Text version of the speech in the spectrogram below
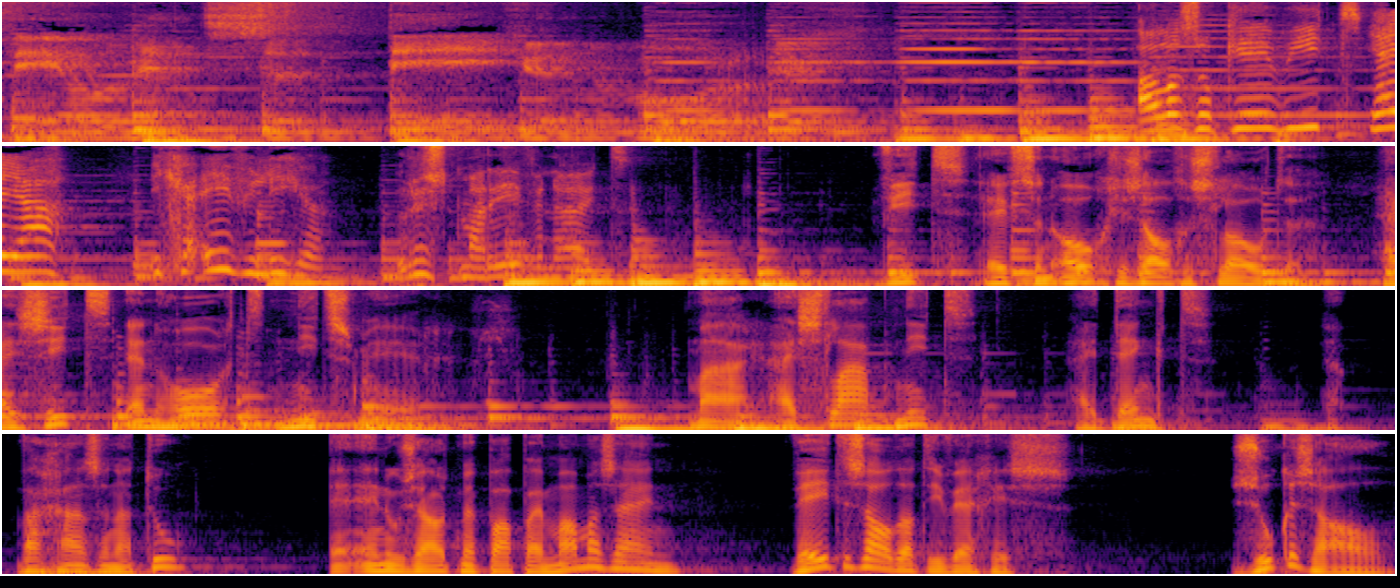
veel mensen tegenwoordig. Alles oké, Wiet? Ja, ja, ik ga even liggen. Rust maar even uit. Wiet heeft zijn oogjes al gesloten. Hij ziet en hoort niets meer. Maar hij slaapt niet. Hij denkt. Ja, waar gaan ze naartoe? En, en hoe zou het met papa en mama zijn? Weten ze al dat hij weg is? Zoeken ze al?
